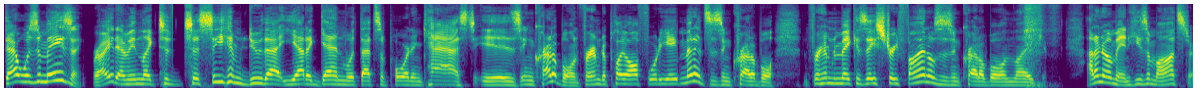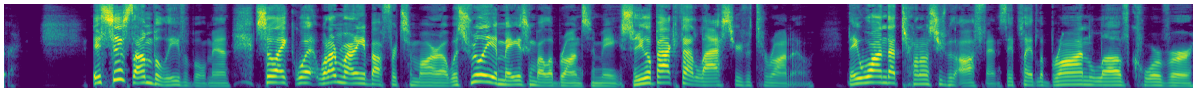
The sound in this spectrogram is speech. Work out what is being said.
that was amazing, right? I mean, like to to see him do that yet again with that supporting cast is incredible, and for him to play all 48 minutes is incredible, and for him to make his eighth straight finals is incredible, and like I don't know, man, he's a monster. It's just unbelievable, man. So, like, what, what I'm writing about for tomorrow, what's really amazing about LeBron to me. So, you go back to that last series with Toronto. They won that Toronto series with offense. They played LeBron, Love, Korver,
